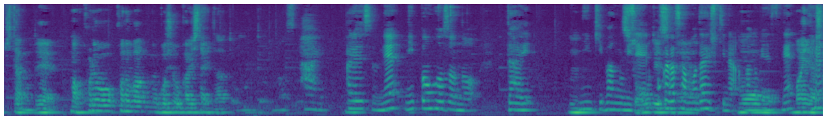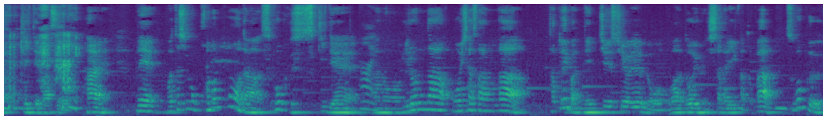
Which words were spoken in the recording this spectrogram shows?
きたので、まあこれをこの番組でご紹介したいなと思っております。はい。あれですよね。日本放送の大うん人気番組で、そうですね。岡田さんも大好きな番組ですね。毎朝聞いてます。はい。で、私もこのコーナーすごく好きで、はい。あの、いろんなお医者さんが、例えば熱中症予防はどういうふうにしたらいいかとか、うんすごく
